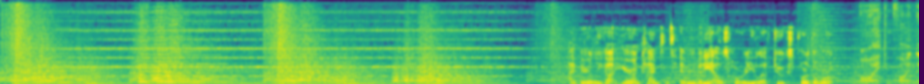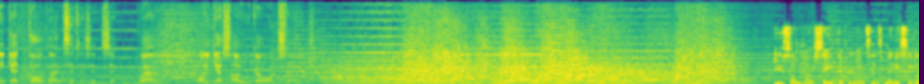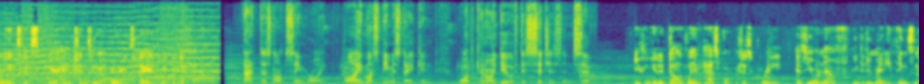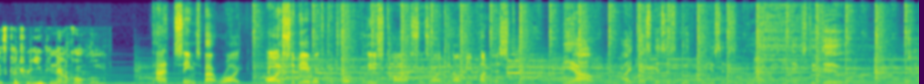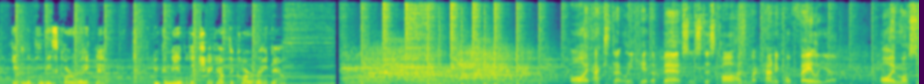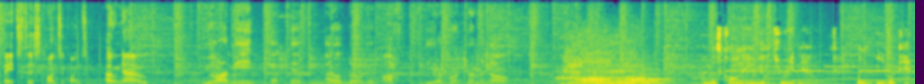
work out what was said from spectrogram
I barely got here on time since everybody else already left to explore the world. I can finally get Dogland citizenship. Well, I guess I will go on stage. You somehow saved everyone since many civilians have seen your actions and got very inspired to make a difference. That does not seem right. I must be mistaken. What can I do with this citizenship? You can get a Dogland passport, which is great, as you are now free to do many things in this country you can now call home. That seems about right. I should be able to control the police car since I cannot be punished. Meow. I guess this is good for you since you have many things to do. Get in the police car right now. You can be able to check out the car right now. I accidentally hit a bear since this car has a mechanical failure. I must face this consequence. Oh no! You are mean. Get him. I will throw him off the airport terminal. I must call an ambulance right now. What an evil cat.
